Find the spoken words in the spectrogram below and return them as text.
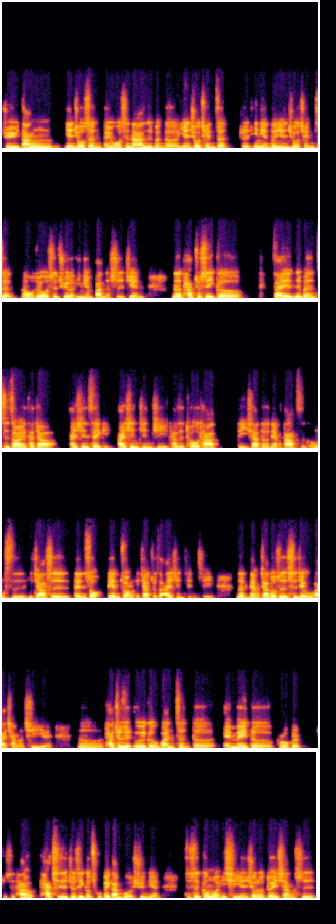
去当研修生，等于我是拿日本的研修签证，就是一年的研修签证。嗯、那我最后是去了一年半的时间。那它就是一个在日本的制造业，它叫爱信设计，爱信经济，它是 Toyota 底下的两大子公司，一家是 DENSO 电装，一家就是爱信经济，那两家都是世界五百强的企业。那它就是有一个完整的 MA 的 program，就是它它其实就是一个储备干部的训练，只是跟我一起研修的对象是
